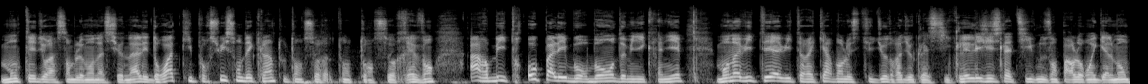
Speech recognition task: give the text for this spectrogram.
montée du Rassemblement national et droite qui poursuit son déclin tout en se, tout en se rêvant arbitre au Palais Bourbon. Dominique Régnier, mon invité à 8h15 dans le studio de Radio Classique. Les législatives, nous en parlerons également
